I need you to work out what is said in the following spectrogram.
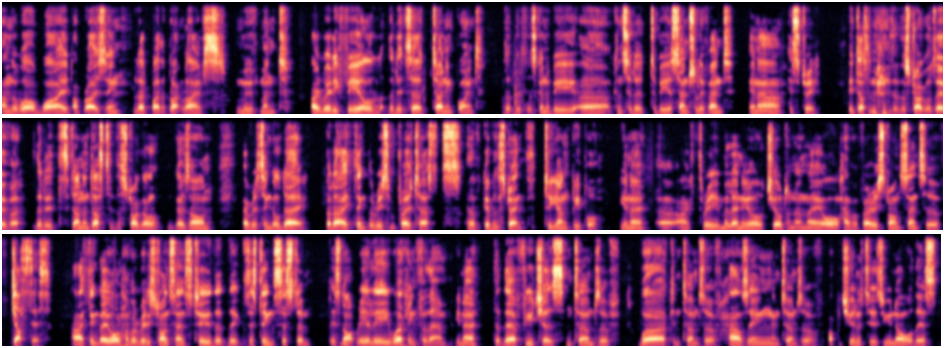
and the worldwide uprising led by the Black Lives Movement, I really feel that it's a turning point, that this is going to be uh, considered to be a central event in our history. It doesn't mean that the struggle's over, that it's done and dusted. The struggle goes on every single day. But I think the recent protests have given strength to young people. You know, uh, I have three millennial children, and they all have a very strong sense of justice I think they all have a really strong sense too that the existing system is not really working for them, you know, that their futures in terms of work, in terms of housing, in terms of opportunities, you know, all this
